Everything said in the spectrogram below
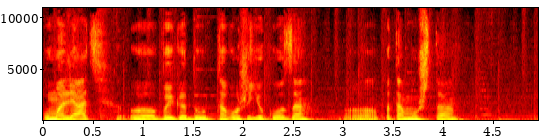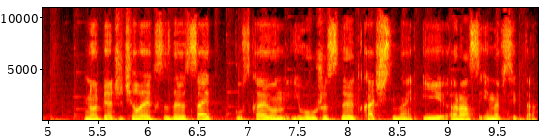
умалять э, выгоду того же Юкоза, э, потому что но опять же, человек создает сайт, пускай он его уже создает качественно и раз и навсегда.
